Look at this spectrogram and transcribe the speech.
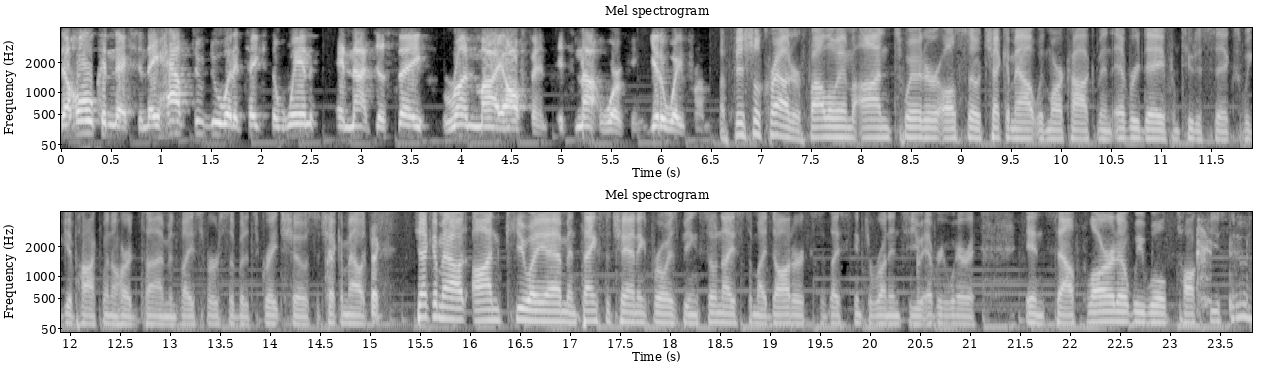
the whole connection. They have to do what it takes to win and not just say, run my offense. It's not working. Get away from it. Official Crowder. Follow him on Twitter. Also, check him out with Marc Hochman every day from 2 to 6. We give Hochman a hard time and vice versa, but it's a great show. So check him out. Check him out on QAM. And thanks to Channing for always being so nice to my daughter since I seem to run into you everywhere in South Florida. We will talk to you soon.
